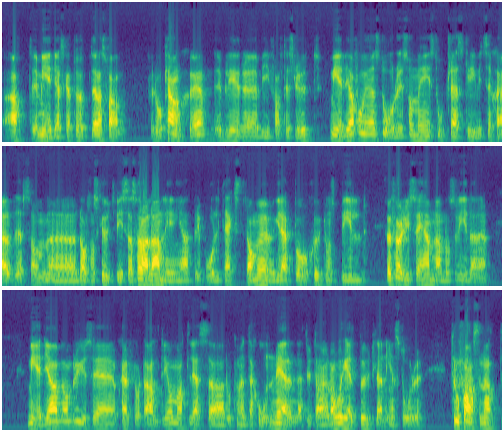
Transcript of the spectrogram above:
att media ska ta upp deras fall. För då kanske det blir eh, bifall till slut. Media får ju en story som i stort sett skrivit sig själv eftersom eh, de som ska utvisas har alla anledningar att bry på lite extra om övergrepp och sjukdomsbild, förföljelse i hemland och så vidare. Media de bryr sig självklart aldrig om att läsa dokumentationen i ärendet utan de går helt på utlänningens story. Tror fasen att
